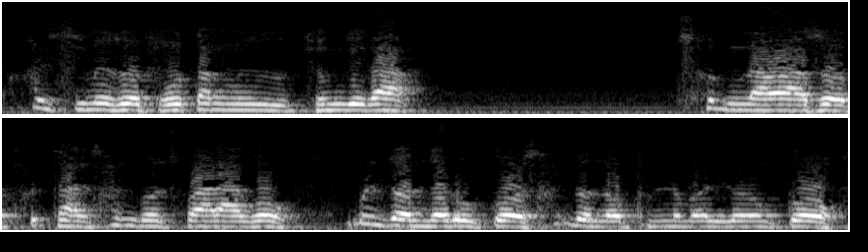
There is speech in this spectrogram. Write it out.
할심에서 도 닦는 경계가 척 나와서 풀탄 산고 수활하고 물도 너롭고 산도 높은 놈을 넘고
